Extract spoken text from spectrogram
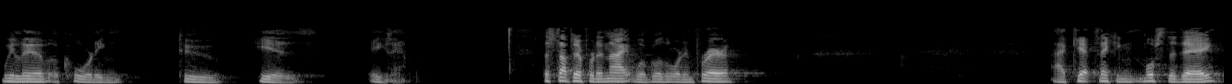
We live according to His example. Let's stop there for tonight. We'll go to the Lord in prayer. I kept thinking most of the day,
